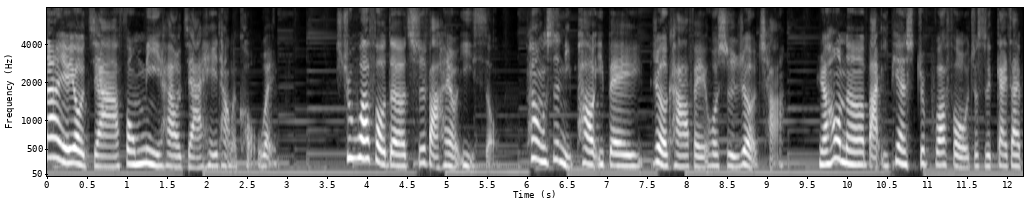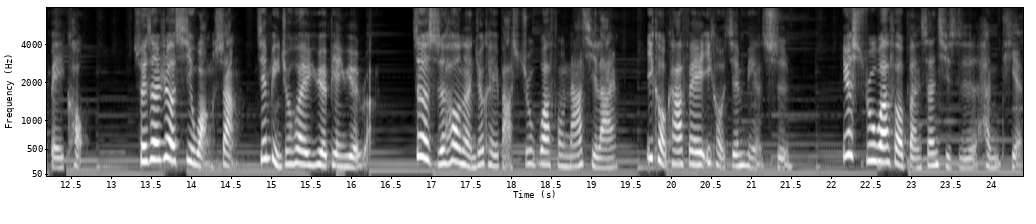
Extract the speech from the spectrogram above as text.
当然也有加蜂蜜，还有加黑糖的口味。Stroopwafel 的吃法很有意思哦，通常是你泡一杯热咖啡或是热茶，然后呢把一片 Stroopwafel 就是盖在杯口，随着热气往上，煎饼就会越变越软。这个时候呢，你就可以把 Stroopwafel 拿起来，一口咖啡一口煎饼的吃。因为 Stroopwafel 本身其实很甜。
